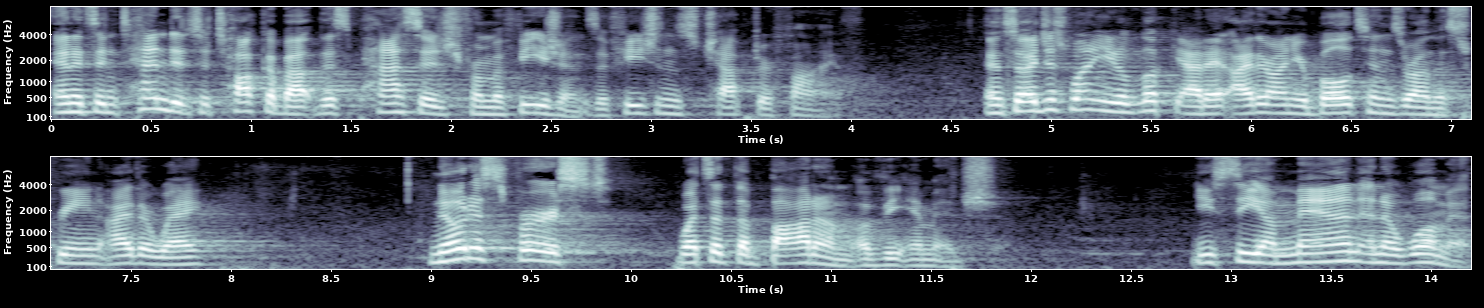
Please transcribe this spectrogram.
And it's intended to talk about this passage from Ephesians, Ephesians chapter 5. And so I just want you to look at it either on your bulletins or on the screen, either way. Notice first what's at the bottom of the image you see a man and a woman,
